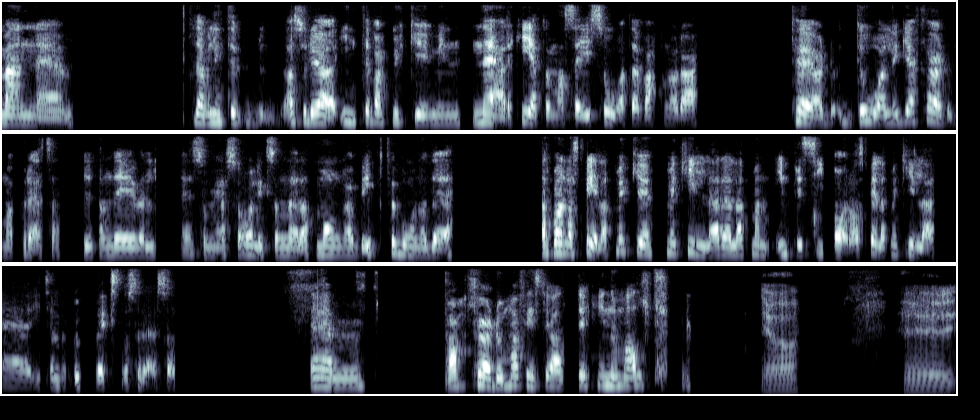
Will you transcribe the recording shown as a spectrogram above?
Men eh, det har väl inte, alltså det har inte varit mycket i min närhet om man säger så, att det har varit några för, dåliga fördomar på det sättet. Utan det är väl eh, som jag sa, liksom där att många har blivit förvånade att man har spelat mycket med killar eller att man i princip bara har spelat med killar eh, i sin uppväxt och sådär. Så, um, ja, fördomar finns det ju alltid inom allt. Ja. Uh,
